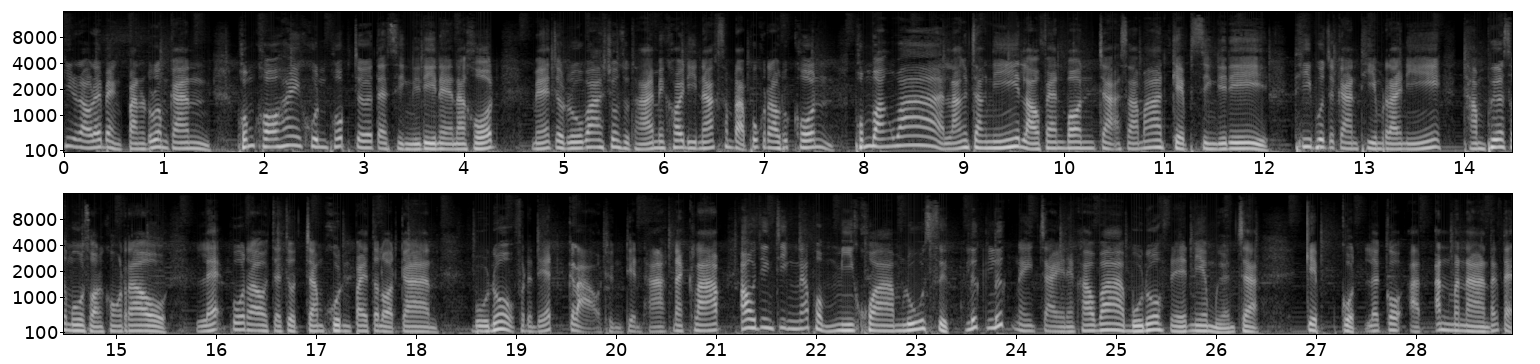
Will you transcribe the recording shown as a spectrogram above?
ที่เราได้แบ่งปันร่วมกัน ผมขอให้คุณพบเจอแต่สิ่งดีๆในอนาคต แม้จะรู้ว่าช่วงสุดท้ายไม่ค่อยดีนักสำหรับพวกเราทุกคน ผมหวังว่าหลังจากนี้เหล่าแฟนบอลจะสามารถเก็บสิ่งดีๆ ที่ผู้จัดการทีมรายนี้ทำเพื่อสโมสรของเรา และพวกเราจะจดจำคุณไปตลอดการ บูโน่เฟรนเดสกล่าวถึงเทนฮากนะครับ เอาจริง ๆ นะผมมีความรู้สึกลึกๆในใจนะครับว่าบูโน่เฟรนเดสเนี่ยเหมือนจะเก็บกดแล้วก็อัดอั้นมานานตั้งแต่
